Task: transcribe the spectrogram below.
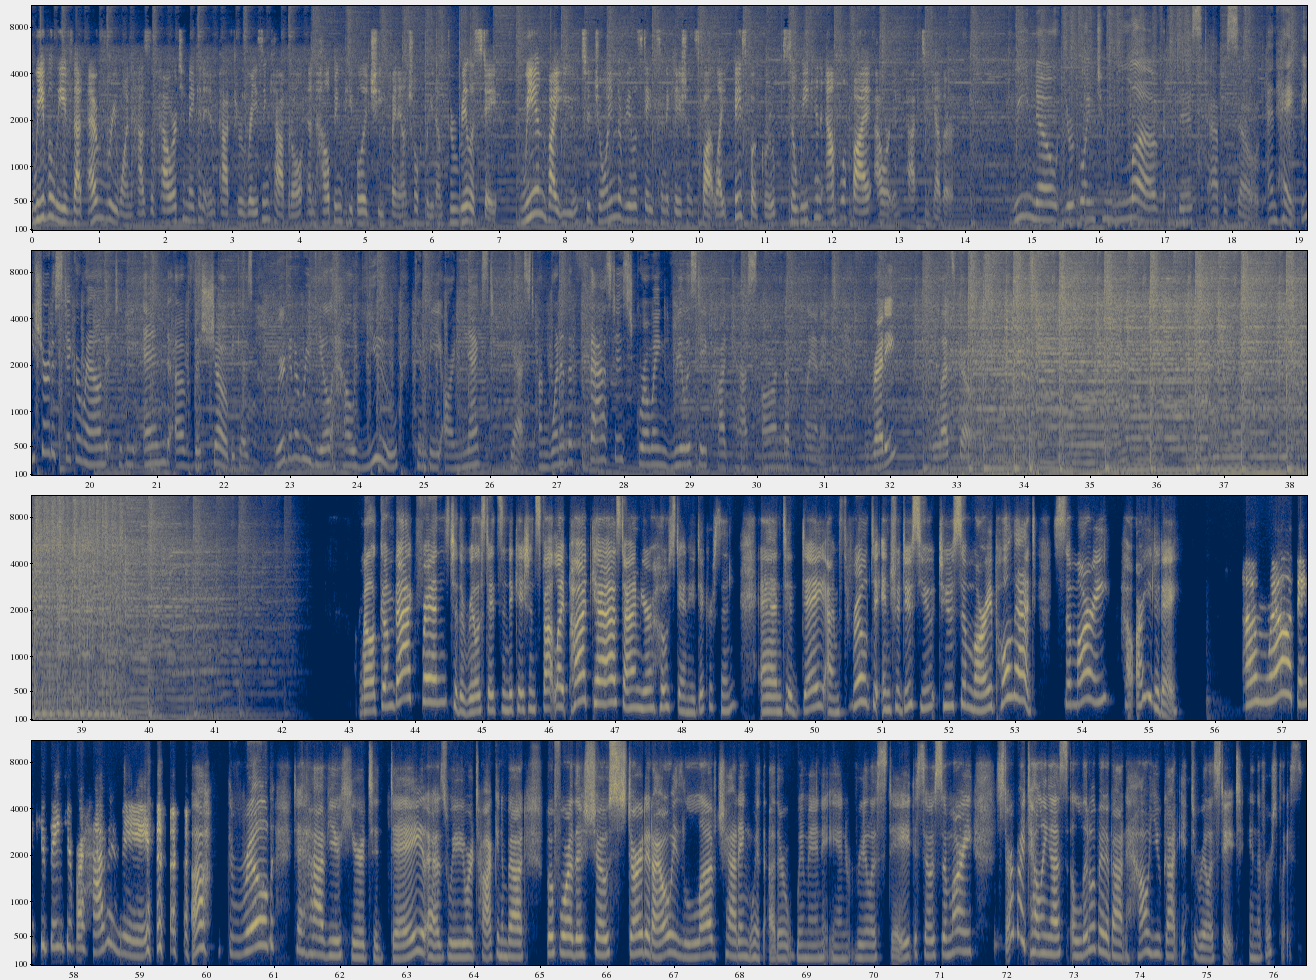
We believe that everyone has the power to make an impact through raising capital and helping people achieve financial freedom through real estate. We invite you to join the Real Estate Syndication Spotlight Facebook group so we can amplify our impact together. We know you're going to love this episode. And hey, be sure to stick around to the end of the show because we're going to reveal how you can be our next guest on one of the fastest growing real estate podcasts on the planet. Ready? Let's go. Welcome back, friends, to the Real Estate Syndication Spotlight podcast. I'm your host, Annie Dickerson. And today I'm thrilled to introduce you to Samary Polnett. Samary, how are you today? Um, well, thank you. Thank you for having me. ah, thrilled to have you here today. As we were talking about before the show started, I always love chatting with other women in real estate. So, Samary, start by telling us a little bit about how you got into real estate in the first place.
